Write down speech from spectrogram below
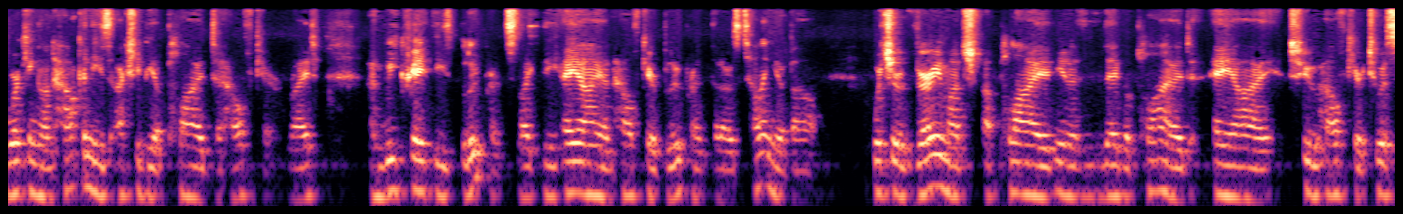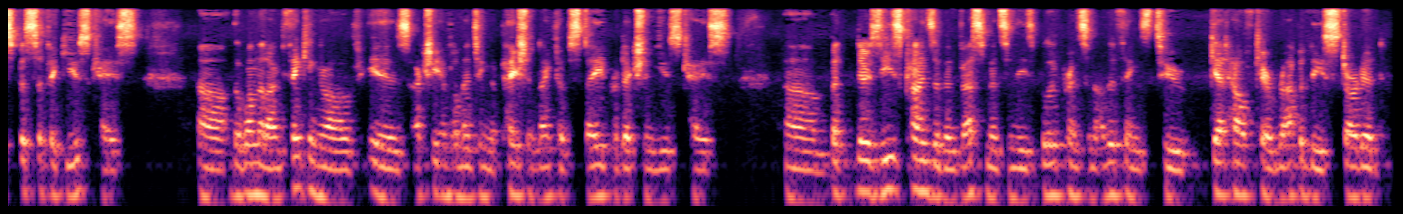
working on how can these actually be applied to healthcare right? And we create these blueprints like the ai and healthcare blueprint that i was telling you about which are very much applied you know they've applied ai to healthcare to a specific use case uh, the one that I'm thinking of is actually implementing the patient length of stay prediction use case. Um, but there's these kinds of investments in these blueprints and other things to get healthcare rapidly started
